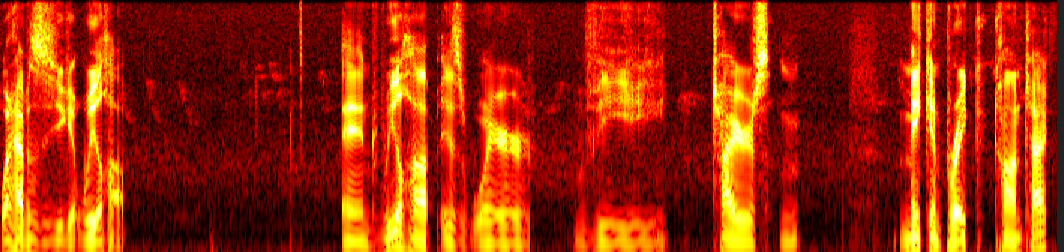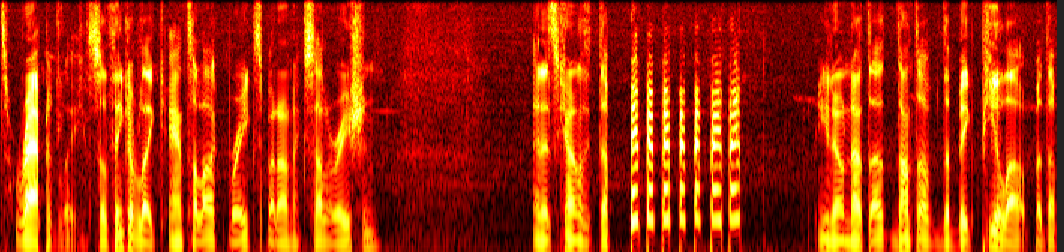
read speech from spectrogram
what happens is you get wheel hop. And wheel hop is where the tires m- make and break contact rapidly. So think of like anti-lock brakes, but on acceleration. And it's kind of like the beep, beep, beep, you know, not the not the the big peel out, but the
